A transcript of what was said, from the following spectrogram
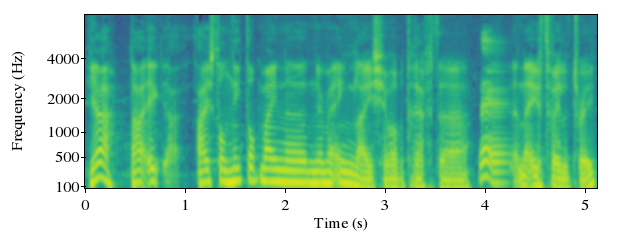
Ja, nou, ik, hij stond niet op mijn uh, nummer 1 lijstje wat betreft uh, nee. een eventuele trade.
